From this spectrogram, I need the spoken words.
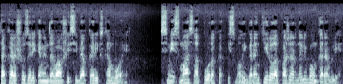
так хорошо зарекомендовавшие себя в Карибском море. Смесь масла, пороха и смолы гарантировала пожар на любом корабле.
